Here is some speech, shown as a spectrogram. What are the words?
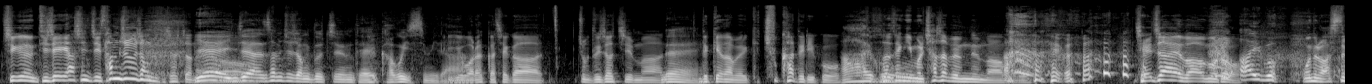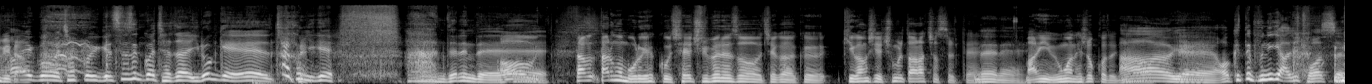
지금 DJ 하신 지 3주 정도 되셨잖아요. 예, 이제 한 3주 정도쯤 돼 가고 있습니다. 이게 뭐랄까 제가 좀 늦었지만 네. 늦게나마 이렇게 축하드리고 아이고. 선생님을 찾아뵙는 마음으로 제자의 마음으로 아이고. 오늘 왔습니다. 아이고, 자꾸 이게 스승과 제자 이런 게참 이게 아, 안 되는데. 어우, 따, 다른 건 모르겠고 제 주변에서 제가 그 기광 씨의 춤을 따라쳤을 때 네네. 많이 응원해 줬거든요. 아, 예. 어, 그때 분위기 아주 좋았어요.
